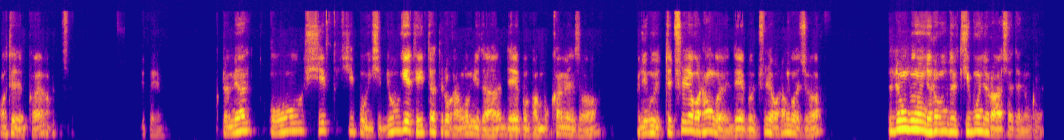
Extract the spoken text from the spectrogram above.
어떻게 될까요? 네. 그러면 5, 10, 15, 20 여기에 데이터 들어간 겁니다. 네 번 반복하면서 그리고 이때 출력을 한 거예요. 네 번 출력을 한 거죠. 이 정도는 여러분들 기본적으로 아셔야 되는 거예요.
